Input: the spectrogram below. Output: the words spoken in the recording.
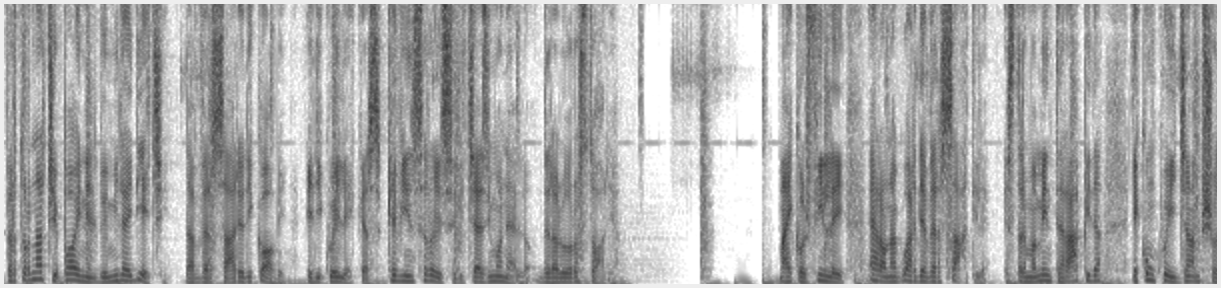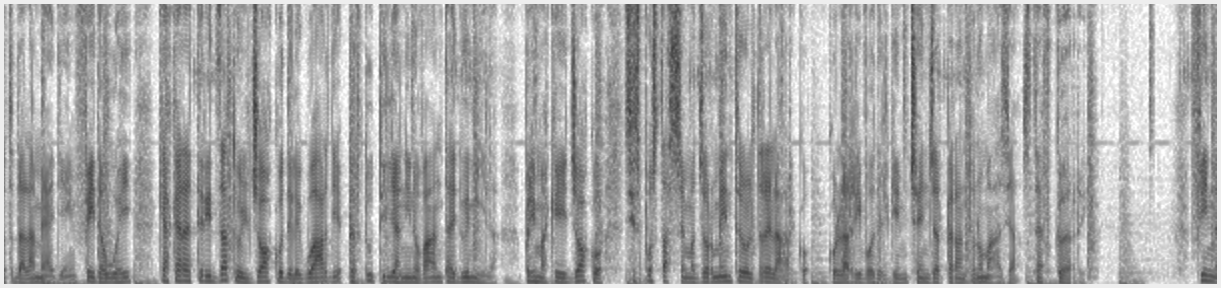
per tornarci poi nel 2010 da avversario di Kobe e di quei Lakers che vinsero il sedicesimo anello della loro storia. Michael Finlay era una guardia versatile, estremamente rapida e con quei jump shot dalla media in fade away che ha caratterizzato il gioco delle guardie per tutti gli anni 90 e 2000, prima che il gioco si spostasse maggiormente oltre l'arco con l'arrivo del game changer per antonomasia Steph Curry. Finn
